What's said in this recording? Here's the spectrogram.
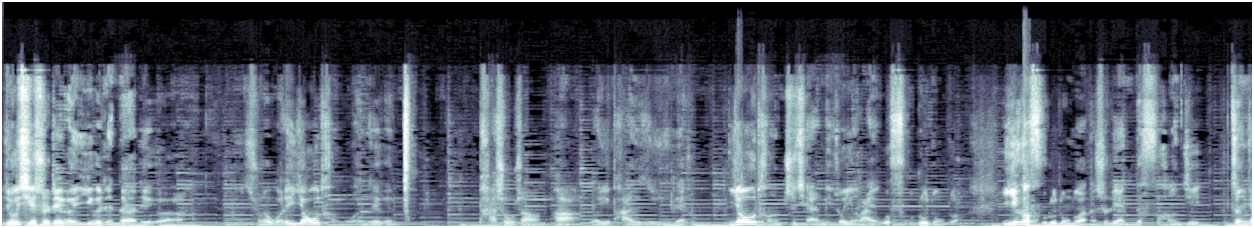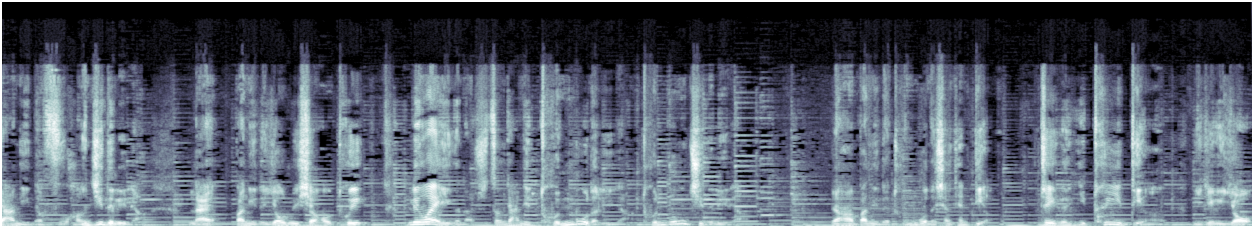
尤其是这个一个人的这个，说我这腰疼，我这个怕受伤啊，我一怕就是练腰疼之前，你做硬拉有个辅助动作，一个辅助动作呢是练你的腹横肌，增加你的腹横肌的力量，来把你的腰椎向后推；另外一个呢是增加你臀部的力量，臀中肌的力量，然后把你的臀部呢向前顶，这个一推一顶，你这个腰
